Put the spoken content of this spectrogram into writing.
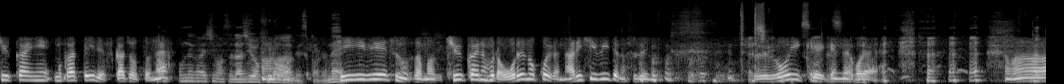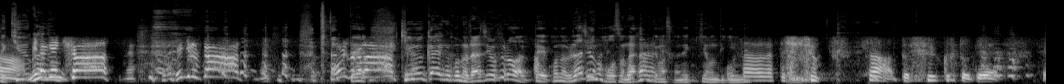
9階に向かっていいですか、ちょっとね。あ。お願いします。ラジオフロアですからね、TBS のさ、まず9階のフロア、俺の声が鳴り響いてるの、すでに。すごい経験だよ、これ。だってあ9階のーみんな元気か元気ですかーおいしかだ9階のこのラジオフロアってこのラジオの放送流れてますからね基本的おにさあ、ということで、え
